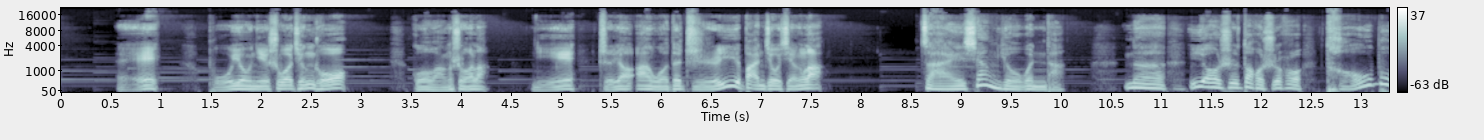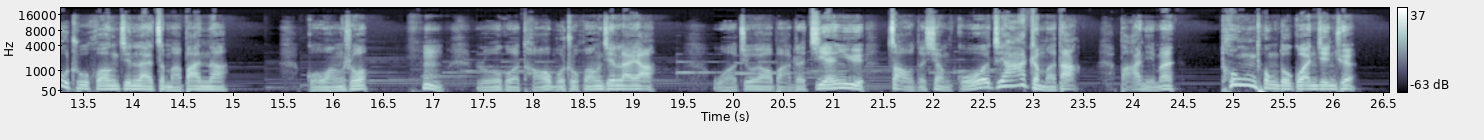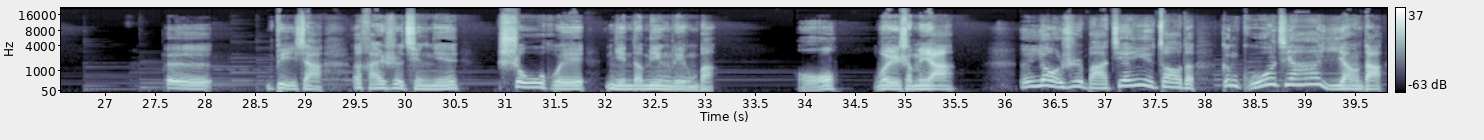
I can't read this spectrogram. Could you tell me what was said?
哎。不用你说清楚，国王说了，你只要按我的旨意办就行了。宰相又问他：“那要是到时候逃不出黄金来怎么办呢？”国王说：“哼，如果逃不出黄金来呀，我就要把这监狱造得像国家这么大，把你们通通都关进去。”呃，陛下，还是请您。收回您的命令吧。哦，为什么呀？要是把监狱造的跟国家一样大，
